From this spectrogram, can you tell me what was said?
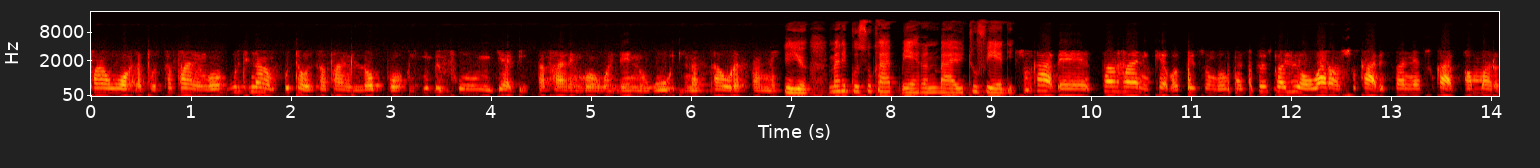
faa wooɗa to safaare ngo wurtinaama fuu taw safaare lobbo. Yimɓe fuu jaɓi safaare ngo wonde no wuuɗi no sawra sanne. Iyo mati ko sukaaɓe tan mbaawi tufeede? Sukaaɓe tan haani keɓa pesu ngo par ce que palu o waran sukaaɓe sanne sukaaɓe pammaro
